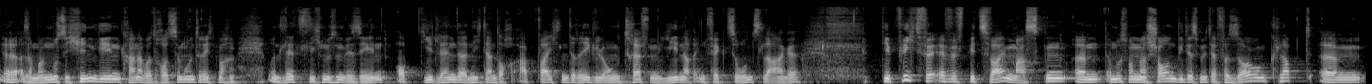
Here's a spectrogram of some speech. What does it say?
Äh, also man muss nicht hingehen, kann aber trotzdem Unterricht machen. Und letztlich müssen wir sehen, ob die Länder nicht dann doch abweichende Regelungen treffen, je nach Infektionslage. Die Pflicht für FFP2-Masken, ähm, da muss man mal schauen, wie das mit der Versorgung klappt. Ähm,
